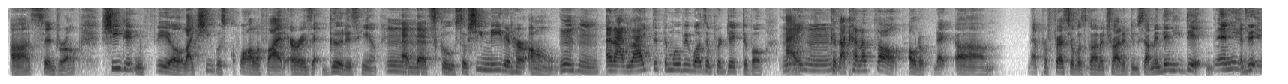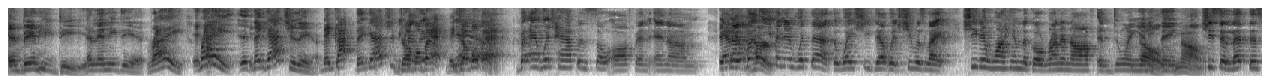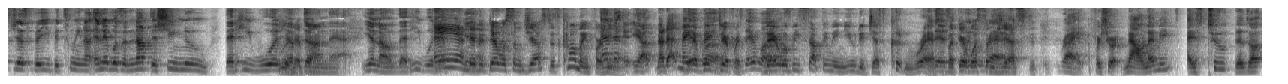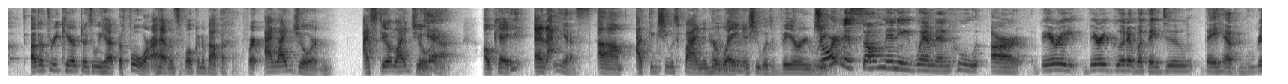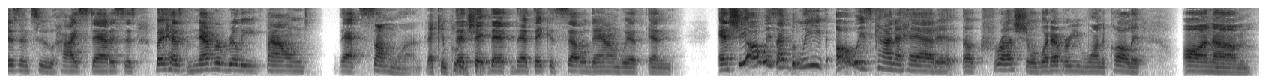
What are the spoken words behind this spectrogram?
uh, syndrome. She didn't feel like she was qualified or as good as him Mm. at that school, so she needed her own. Mm-hmm. And I liked that the movie wasn't predictable. Mm-hmm. I because I kind of thought, oh, the, that. Um, that professor was going to try to do something, and then he didn't. And he then- did. and then he did. and then he did right, It- right. It- they got you there. they got They got you. Double back. They double back. But and which happens so often, and um. It- and it I, but hurt. even in with that, the way she dealt with, she was like, she didn't want him to go running off and doing No, anything. no. She said, let this just be between us. And it was enough that she knew that he would, Would have, have done done that. You know, that he would and have. that there was some justice coming for And him. it- yep. Now that made There a big was. difference. There was. There would be something in you that just couldn't rest, There's but there was some couldn't justice. Right. for sure. Now let me. As two, there's a, other three characters we have. The four I haven't spoken about. Okay. For I like Jordan. I still like Jordan. Yeah. Okay. And I, Yes. um, I think she was finding her way, and she was very real. Jordan is so many women who are very, very good at what they do. They have risen to high statuses, but has never really found that someone That that completion. they, that that they could settle down with and and she always i believe always kind of had a, a crush or whatever you want to call it on um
